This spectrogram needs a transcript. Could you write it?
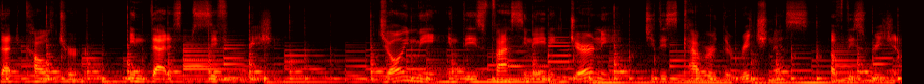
that culture, in that specific region. Join me in this fascinating journey to discover the richness of this region.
